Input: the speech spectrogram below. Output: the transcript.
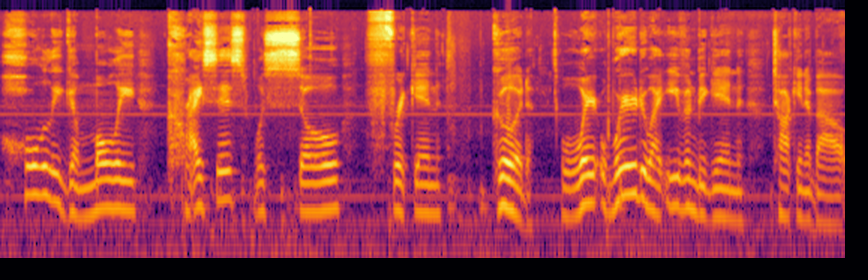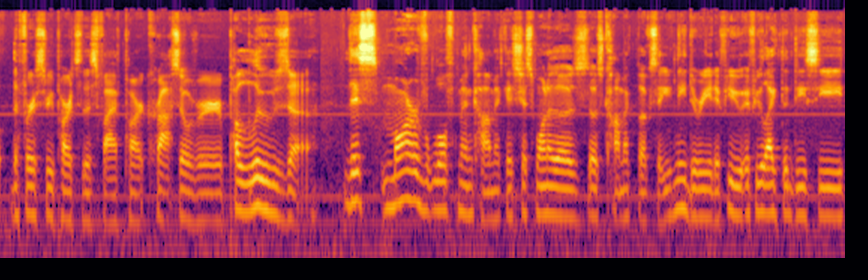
holy gamoly, Crisis was so freaking good. Where where do I even begin talking about the first three parts of this five part crossover palooza? This Marv Wolfman comic is just one of those those comic books that you need to read if you if you like the DC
